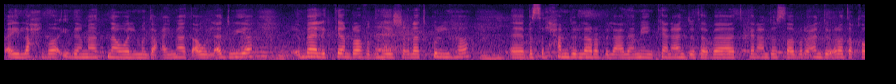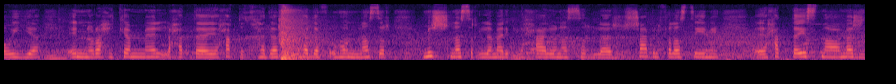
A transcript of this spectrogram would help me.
بأي لحظة إذا ما تناول المدعمات أو الأدوية مالك كان رافض هاي الشغلات كلها. بس الحمد لله رب العالمين كان عنده ثبات كان عنده صبر عنده إرادة قوية إنه راح يكمل لحتى يحقق هدف الهدف هو النصر مش نصر لمالك لحاله نصر للشعب الفلسطيني آه، حتى يصنعوا مجد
